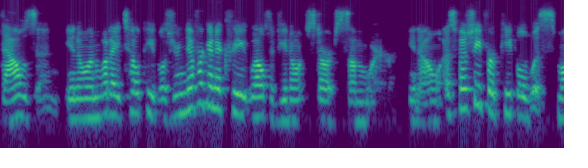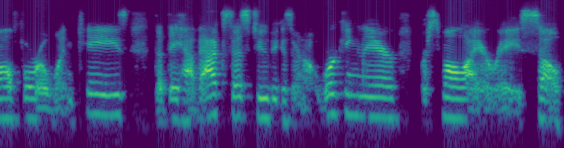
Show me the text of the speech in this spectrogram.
thousand you know and what i tell people is you're never going to create wealth if you don't start somewhere you know especially for people with small 401ks that they have access to because they're not working there or small iras so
